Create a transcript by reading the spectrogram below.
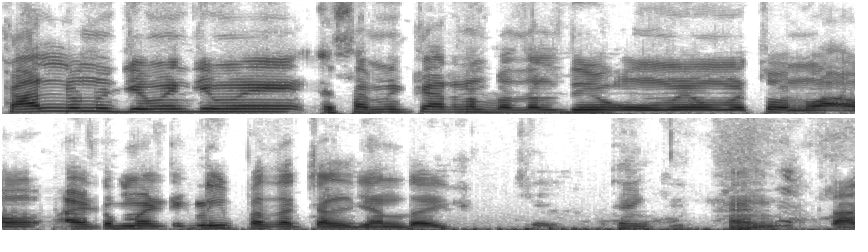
ਕੱਲ ਨੂੰ ਜਿਵੇਂ ਜਿਵੇਂ ਸਮੀਕਰਨ ਬਦਲਦੇ ਹੋ, ਉਵੇਂ ਉਵੇਂ ਤੁਹਾਨੂੰ ਆਟੋਮੈਟਿਕਲੀ ਪਤਾ ਚੱਲ ਜਾਂਦਾ ਜੀ। ਥੈਂਕ ਯੂ ਹਾਂਜੀ। ਧੰਨਵਾਦ।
